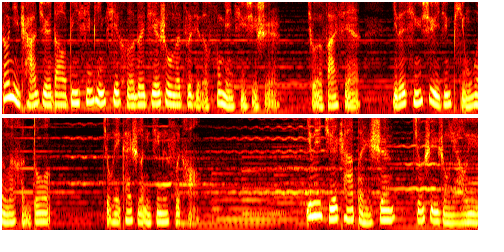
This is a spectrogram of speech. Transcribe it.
当你察觉到并心平气和地接受了自己的负面情绪时，就会发现你的情绪已经平稳了很多，就会开始冷静地思考。因为觉察本身。就是一种疗愈。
